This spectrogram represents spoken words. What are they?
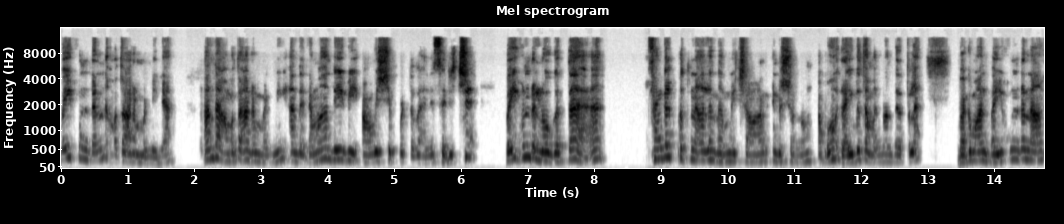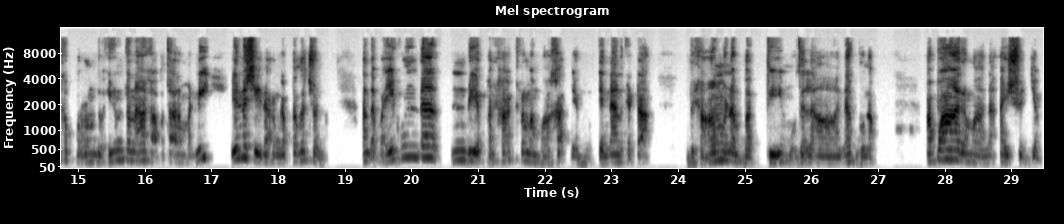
வைகுண்டன் அவதாரம் பண்ணினான் அந்த அவதாரம் பண்ணி அந்த ரமாதேவி ஆவசியப்பட்டதை அனுசரிச்சு வைகுண்ட லோகத்தை சங்கல்பத்தினால நிர்மிச்சார் என்று சொன்னோம். அப்போ ரைவத மன்வந்தரத்துல பகவான் வைகுண்டனாக பிறந்து வைகுண்டனாக அவதாரம் பண்ணி என்ன செய்தாருங்கப்பட்டத சொன்னோம். அந்த வைகுண்டனுடைய பராக்கிரம மகாத்மியம் என்னன்னு கேட்டா பிராமண பக்தி முதலான குணம். அபாரமான ஐஸ்வர்யம்.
